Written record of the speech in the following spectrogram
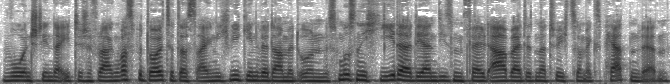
wo entstehen da ethische Fragen? Was bedeutet das eigentlich? Wie gehen wir damit um? Es muss nicht jeder, der in diesem Feld arbeitet, natürlich zum Experten werden.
